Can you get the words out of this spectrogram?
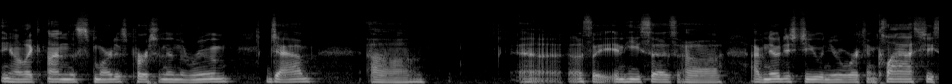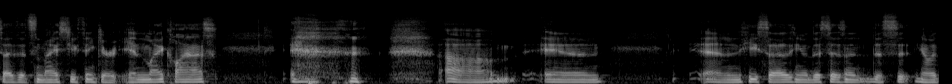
you know, like I'm the smartest person in the room jab. Uh, uh, let's see. And he says, uh, I've noticed you when your work in class. She says, it's nice you think you're in my class. um, and, and he says, you know, this isn't this, you know,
